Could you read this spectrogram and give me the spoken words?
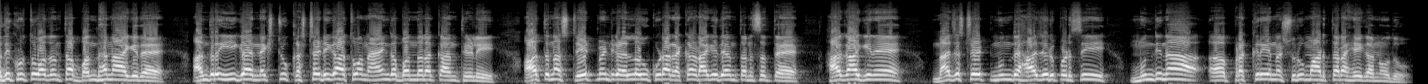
ಅಧಿಕೃತವಾದಂತಹ ಬಂಧನ ಆಗಿದೆ. ಅಂದ್ರೆ ಈಗ ನೆಕ್ಸ್ಟ್ ಕಸ್ಟಡಿಗ ಅಥವಾ ನ್ಯಾಯಾಂಗ ಬಂಧನಕ್ಕ ಅಂತೇಳಿ ಆತನ ಸ್ಟೇಟ್ಮೆಂಟ್ಗಳೆಲ್ಲವೂ ಕೂಡ ರೆಕಾರ್ಡ್ ಆಗಿದೆ ಅಂತ ಅನಿಸುತ್ತೆ. ಹಾಗಾಗಿನೇ ಮ್ಯಾಜಿಸ್ಟ್ರೇಟ್ ಮುಂದೆ ಹಾಜರುಪಡಿಸಿ ಮುಂದಿನ ಪ್ರಕ್ರಿಯೆಯನ್ನು ಶುರು ಮಾಡ್ತಾರಾ ಹೇಗನ್ನೋದು ಆ,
